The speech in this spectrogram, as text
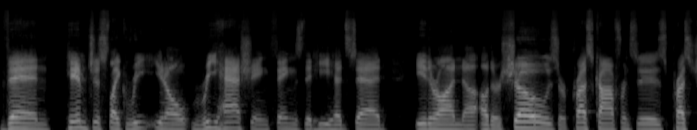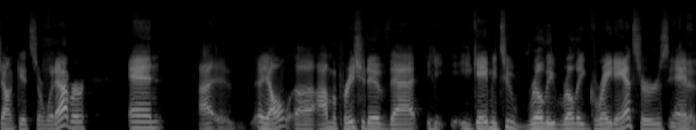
than him just like re you know rehashing things that he had said either on uh, other shows or press conferences, press junkets, or whatever. And I, you know, uh, I'm appreciative that he he gave me two really really great answers He and did.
